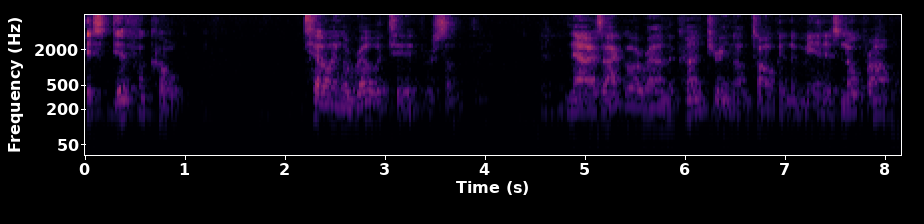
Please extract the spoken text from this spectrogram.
it's difficult telling a relative or something. Mm-hmm. Now, as I go around the country and I'm talking to men, it's no problem.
